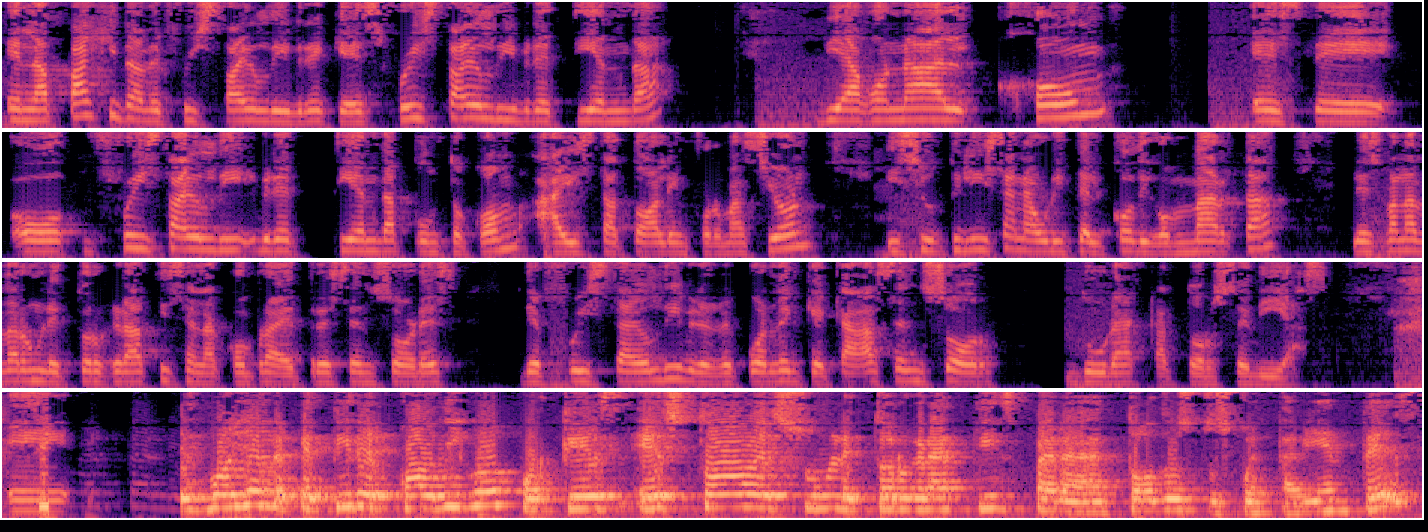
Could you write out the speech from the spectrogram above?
en la página de Freestyle Libre, que es Freestyle Libre Tienda, diagonal home, este, o freestylelibrettienda.com, ahí está toda la información. Y si utilizan ahorita el código Marta, les van a dar un lector gratis en la compra de tres sensores de Freestyle Libre. Recuerden que cada sensor dura 14 días. Eh, les voy a repetir el código porque es, esto es un lector gratis para todos tus cuentavientes.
